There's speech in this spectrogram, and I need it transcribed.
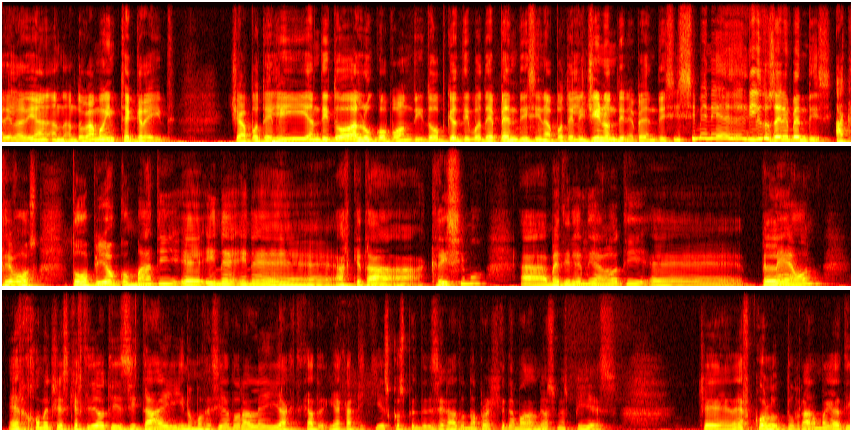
Δηλαδή, αν, αν το κάνω integrate και αποτελεί αντί το αλούκοπο, αντί το οποιοδήποτε επένδυση να αποτελεί εκείνον την επένδυση, σημαίνει γλίτωσα είναι επένδυση. Ακριβώς. Το οποίο κομμάτι ε, είναι, είναι ε, αρκετά κρίσιμο με την έννοια ότι ε, πλέον έρχομαι και σκεφτείτε ότι ζητάει η νομοθεσία τώρα λέει για, για κατοικίες 25% να προέρχεται από ανανεώσιμες πηγές. Και είναι εύκολο το πράγμα γιατί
